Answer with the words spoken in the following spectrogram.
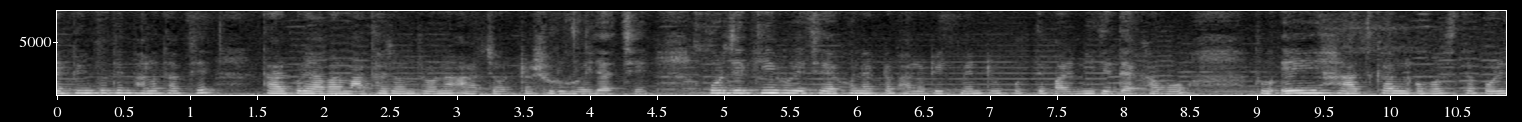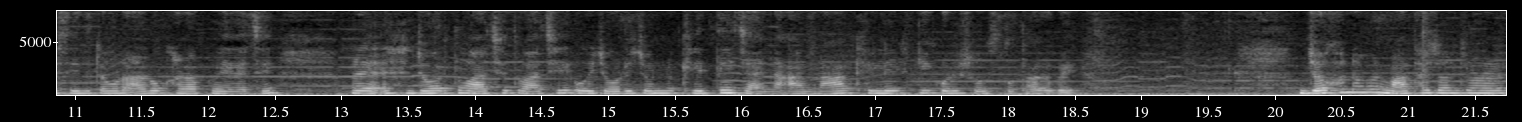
একদিন দুদিন ভালো থাকছে। তারপরে আবার মাথা যন্ত্রণা আর জ্বরটা শুরু হয়ে যাচ্ছে। ওর যে কি হয়েছে এখন একটা ভালো ট্রিটমেন্টও করতে পারিনি যে দেখাবো। তো এই আজকাল অবস্থা, পরিস্থিতিটা ওর আরও খারাপ হয়ে গেছে। মানে জ্বর তো আছে তো আছে ওই জ্বরের জন্য খেতেই চায় না। আর না খেলে কি করে সুস্থ থাকবে? যখন আমার মাথা যন্ত্রণাটা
